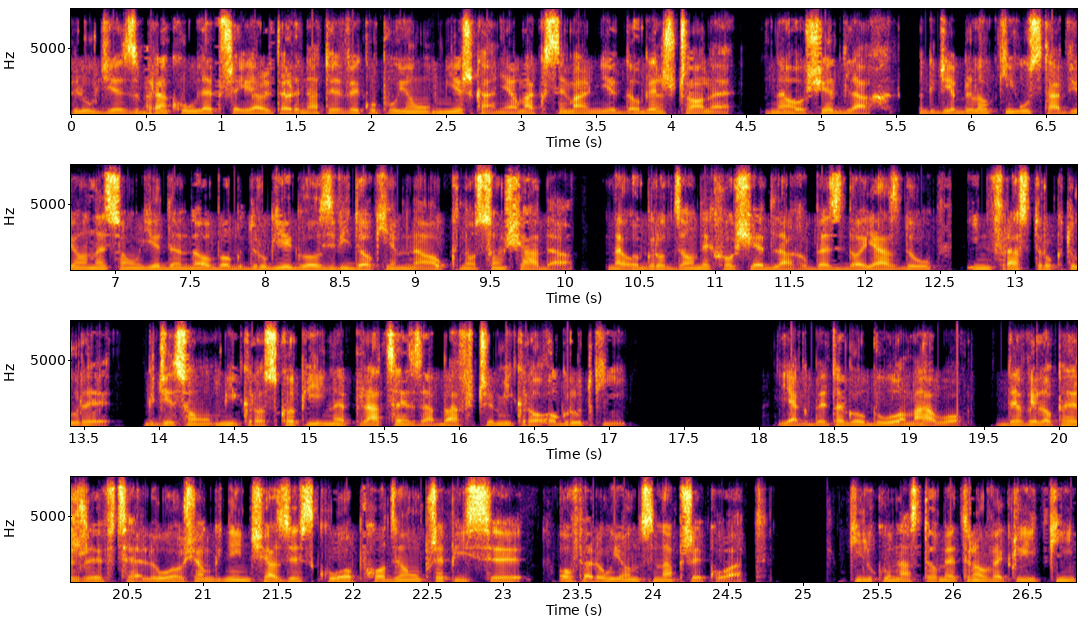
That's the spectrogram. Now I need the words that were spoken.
Ludzie z braku lepszej alternatywy kupują mieszkania maksymalnie dogęszczone, na osiedlach, gdzie bloki ustawione są jeden obok drugiego z widokiem na okno sąsiada, na ogrodzonych osiedlach bez dojazdu, infrastruktury, gdzie są mikroskopijne place zabaw czy mikroogródki. Jakby tego było mało, deweloperzy w celu osiągnięcia zysku obchodzą przepisy, oferując na przykład kilkunastometrowe klitki,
